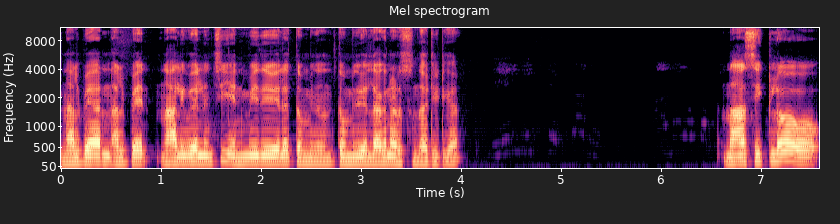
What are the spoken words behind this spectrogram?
నలభై ఆరు నలభై నాలుగు వేల నుంచి ఎనిమిది వేల తొమ్మిది వందల తొమ్మిది వేల దాకా నడుస్తుంది అటు ఇటుగా. నాసిక్లో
